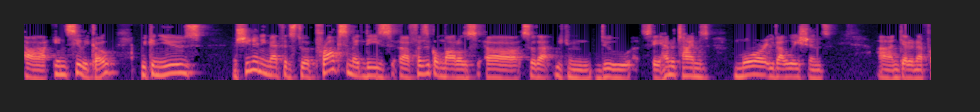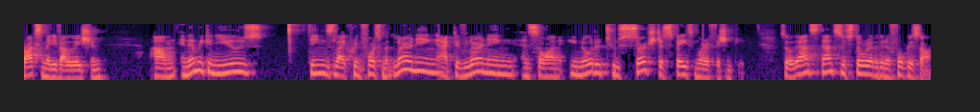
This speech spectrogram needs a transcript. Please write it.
uh, in silico. We can use machine learning methods to approximate these uh, physical models uh, so that we can do, say, 100 times more evaluations uh, and get an approximate evaluation. Um, and then we can use things like reinforcement learning, active learning, and so on in order to search the space more efficiently. So that's, that's the story I'm going to focus on.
